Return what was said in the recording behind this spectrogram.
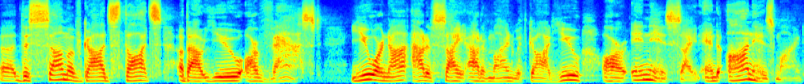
Uh, the sum of God's thoughts about you are vast. You are not out of sight, out of mind with God. You are in His sight and on His mind.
